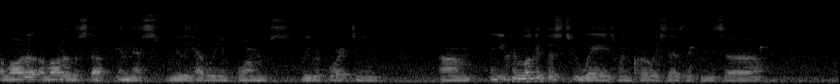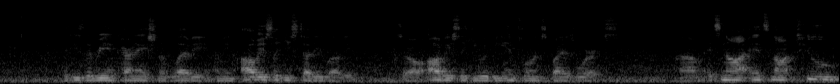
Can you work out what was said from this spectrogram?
a lot of a lot of the stuff in this really heavily informs Liber 418. Um, and you can look at this two ways when Crowley says that he's uh, that he's the reincarnation of Levi. I mean, obviously he studied Levi, so obviously he would be influenced by his works. Um, it's not it's not too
